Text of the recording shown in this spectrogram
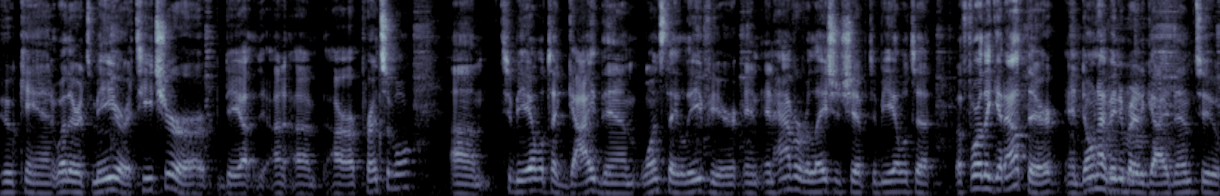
who can, whether it's me or a teacher or the, uh, uh, our principal, um, to be able to guide them once they leave here and, and have a relationship to be able to, before they get out there and don't have anybody to guide them, to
